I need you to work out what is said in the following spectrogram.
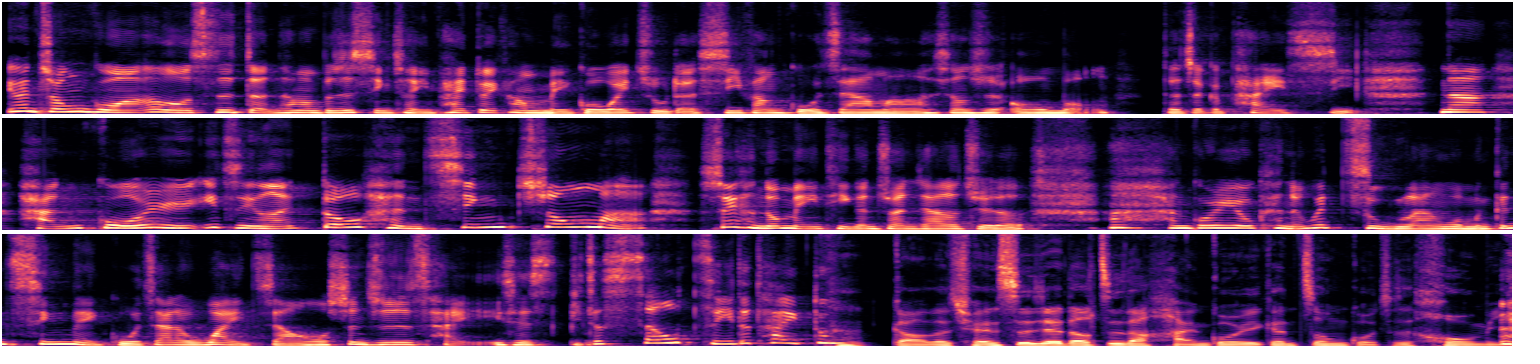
因为中国啊、俄罗斯等，他们不是形成一派对抗美国为主的西方国家吗？像是欧盟的这个派系。那韩国瑜一直以来都很亲中嘛，所以很多媒体跟专家都觉得啊，韩国瑜有可能会阻拦我们跟亲美国家的外交，甚至是采一些比较消极的态度，搞得全世界都知道韩国瑜跟中国就是 homie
